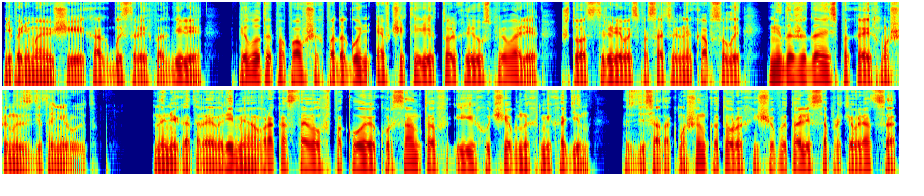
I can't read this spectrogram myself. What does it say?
Не понимающие, как быстро их подбили, пилоты, попавших под огонь F-4, только и успевали, что отстреливать спасательные капсулы, не дожидаясь, пока их машины сдетонируют. На некоторое время враг оставил в покое курсантов и их учебных МиГ-1, с десяток машин которых еще пытались сопротивляться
